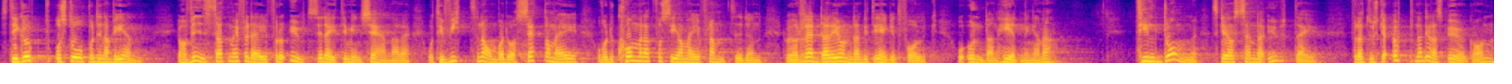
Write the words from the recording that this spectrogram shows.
Stig upp och stå på dina ben. Jag har visat mig för dig för att utse dig till min tjänare och till vittne om vad du har sett av mig och vad du kommer att få se av mig i framtiden då jag räddar dig undan ditt eget folk och undan hedningarna. Till dem ska jag sända ut dig för att du ska öppna deras ögon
